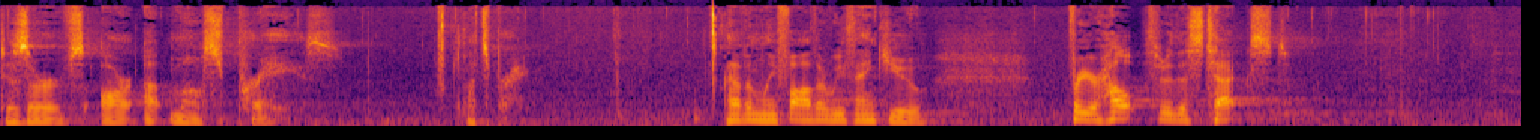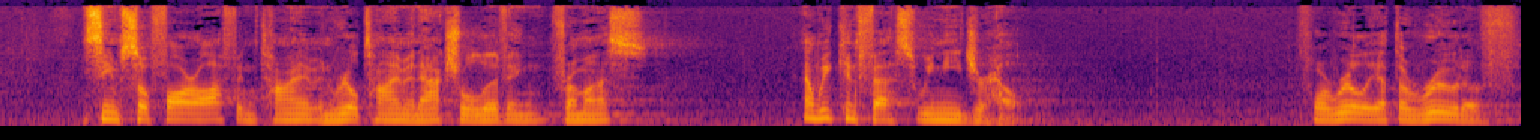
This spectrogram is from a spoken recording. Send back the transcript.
deserves our utmost praise. Let's pray. Heavenly Father, we thank you for your help through this text. It seems so far off in time, in real time, in actual living from us. And we confess we need your help. For really, at the root of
